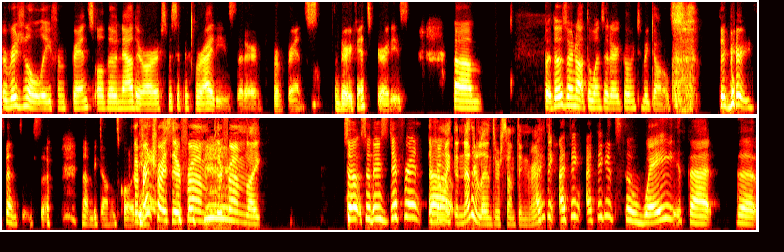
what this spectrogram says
originally from France, although now there are specific varieties that are from France, some very fancy varieties. Um, but those are not the ones that are going to McDonald's. They're very expensive, so not McDonald's quality. The French fries, they're from they're from like So so there's different. they're from uh, like the Netherlands or something, right I think I think I think it's the way that the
